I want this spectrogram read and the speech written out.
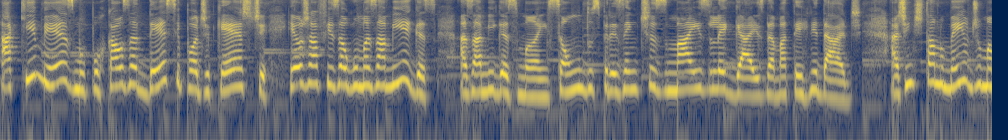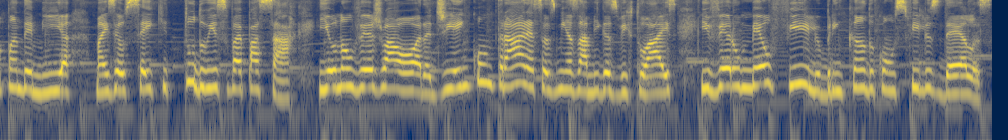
Aqui mesmo, por causa desse podcast, eu já fiz algumas amigas. As amigas mães são um dos presentes mais legais da maternidade. A gente está no meio de uma pandemia, mas eu sei que tudo isso vai passar e eu não vejo a hora de encontrar essas minhas amigas virtuais e ver o meu filho brincando com os filhos delas.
